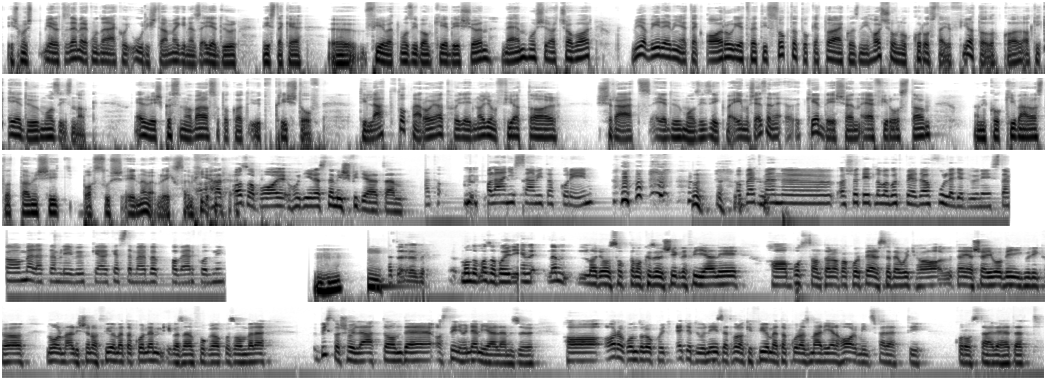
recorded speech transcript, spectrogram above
És most mielőtt az emberek mondanák, hogy úristen, megint az egyedül néztek-e ö, filmet moziban kérdés jön, nem, most jön a csavar. Mi a véleményetek arról, illetve ti szoktatok-e találkozni hasonló korosztályú fiatalokkal, akik egyedül moziznak? Előre is köszönöm a válaszotokat, üdv Kristóf. Ti láttatok már olyat, hogy egy nagyon fiatal srác egyedül mozizik? Mert én most ezen a kérdésen elfiroztam, amikor kiválasztottam, és így basszus, én nem emlékszem ilyenre. Hát az a baj, hogy én ezt nem is figyeltem. Hát ha, ha lány is számít, akkor én. a Batman a sötét lovagot például full egyedül néztem. A mellettem lévőkkel kezdtem el behaverkodni. Uh-huh. Hát mondom, az a baj, hogy én nem nagyon szoktam a közönségre figyelni, ha bosszantanak, akkor persze, de hogyha teljesen jól végigülik a, normálisan a filmet, akkor nem igazán foglalkozom vele. Biztos, hogy láttam, de az tény, hogy nem jellemző. Ha arra gondolok, hogy egyedül nézett valaki filmet, akkor az már ilyen 30 feletti korosztály lehetett.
